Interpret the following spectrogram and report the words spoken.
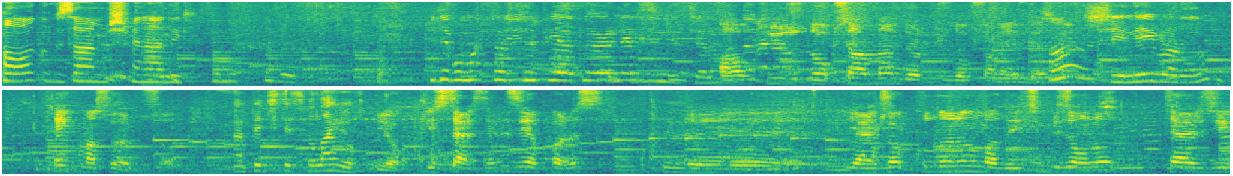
Hava güzelmiş, fena değil. De bu masasının fiyatını öğrenebilir miyiz canım? 690'dan 490'a Ha. Şey neyi var onun? Tek masa örtüsü o. Ha, peçetesi falan yok. Yok. İsterseniz yaparız. Ee, yani çok kullanılmadığı için biz onu tercih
